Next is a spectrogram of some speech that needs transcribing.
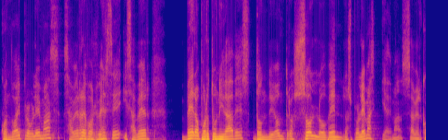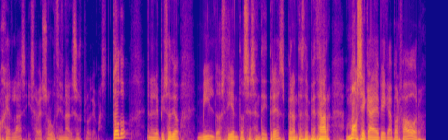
cuando hay problemas, saber revolverse y saber ver oportunidades donde otros solo ven los problemas y además saber cogerlas y saber solucionar esos problemas. Todo en el episodio 1263, pero antes de empezar, música épica, por favor.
